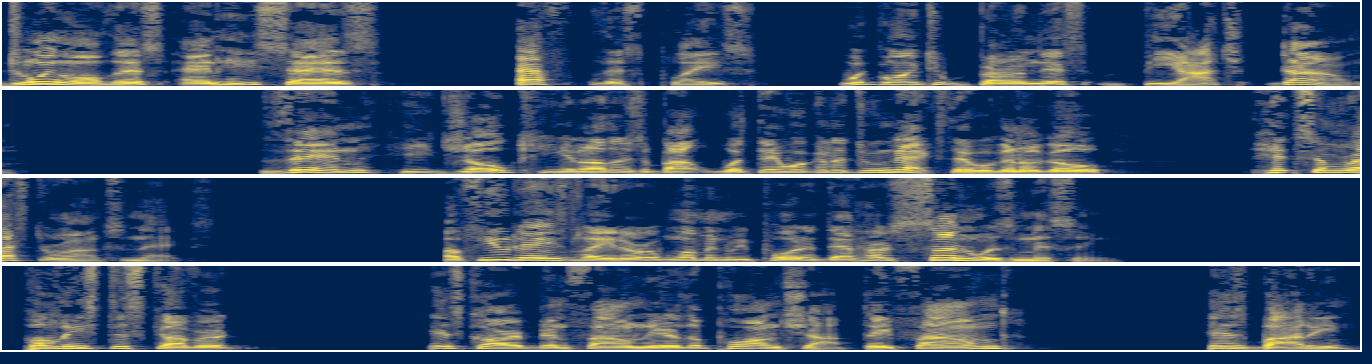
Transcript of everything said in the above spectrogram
doing all this, and he says, F this place. We're going to burn this biatch down. Then he joked, he and others, about what they were going to do next. They were going to go hit some restaurants next. A few days later, a woman reported that her son was missing. Police discovered his car had been found near the pawn shop. They found his body,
